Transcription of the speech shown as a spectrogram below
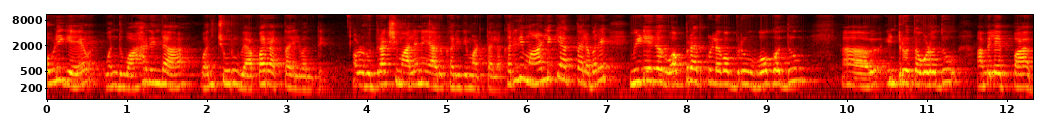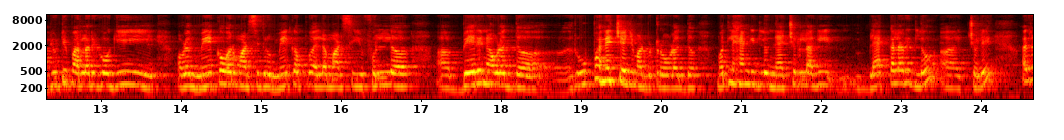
ಅವಳಿಗೆ ಒಂದು ವಾರದಿಂದ ಒಂಚೂರು ವ್ಯಾಪಾರ ಆಗ್ತಾ ಇಲ್ವಂತೆ. ಅವಳು ರುದ್ರಾಕ್ಷಿ ಮಾಲೆನೇ ಯಾರು ಖರೀದಿ ಮಾಡ್ತಾ ಇಲ್ಲ. ಖರೀದಿ ಮಾಡಲಿಕ್ಕೆ ಆಗ್ತಾ ಇಲ್ಲ. ಬರೀ ಮೀಡಿಯಾದವ್ರು ಒಬ್ಬರು ಅದ್ಕೊಳ್ಳೆ ಒಬ್ಬರು ಹೋಗೋದು ಇಂಟ್ರ್ಯೂ ತೊಗೊಳೋದು, ಆಮೇಲೆ ಪಾ ಬ್ಯೂಟಿ ಪಾರ್ಲರಿಗೆ ಹೋಗಿ ಅವಳನ್ನು ಮೇಕ್ ಓವರ್ ಮಾಡಿಸಿದ್ರು ಮೇಕಪ್ ಎಲ್ಲ ಮಾಡಿಸಿ ಫುಲ್ ಬೇರೆನೇ ಅವಳದ್ದು ರೂಪನೇ ಚೇಂಜ್ ಮಾಡಿಬಿಟ್ರು. ಅವಳದ್ದು ಮೊದಲು ಹೆಂಗಿದ್ಲು ನ್ಯಾಚುರಲ್ ಆಗಿ ಬ್ಲ್ಯಾಕ್ ಕಲರ್ ಇದ್ಲು ಆ್ಯಕ್ಚುಲಿ ಆದರೆ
